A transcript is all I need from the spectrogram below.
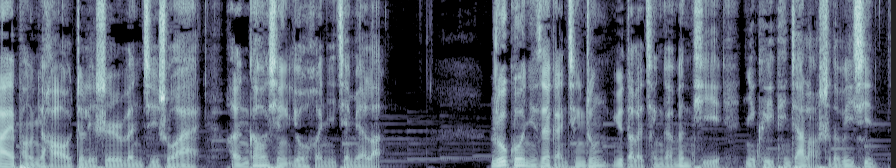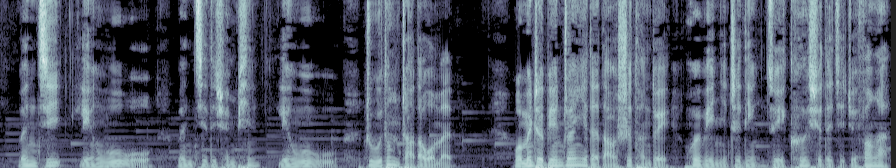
嗨，朋友你好，这里是文姬说爱，很高兴又和你见面了。如果你在感情中遇到了情感问题，你可以添加老师的微信文姬零五五，文姬的全拼零五五，主动找到我们，我们这边专业的导师团队会为你制定最科学的解决方案，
